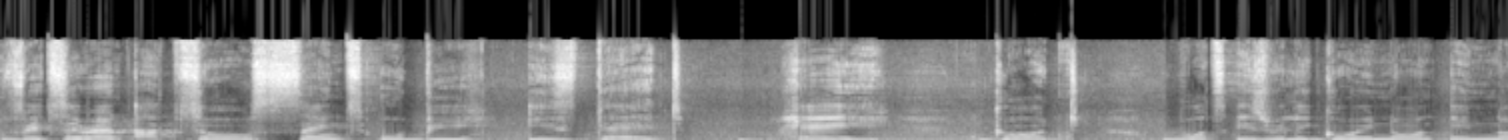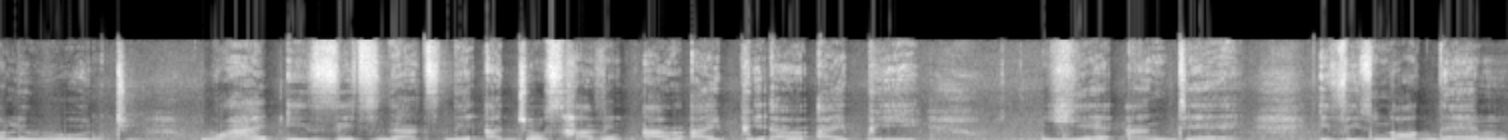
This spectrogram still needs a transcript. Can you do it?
Veteran actor Saint Obi is dead. Hey, God, what is really going on in Nollywood? Why is it that they are just having RIP, RIP here and there? If it's not them,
